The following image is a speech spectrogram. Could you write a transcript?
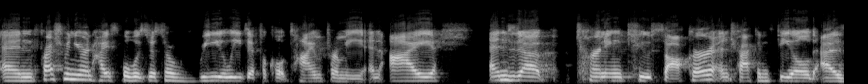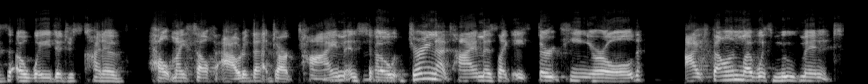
And freshman year in high school was just a really difficult time for me. And I ended up turning to soccer and track and field as a way to just kind of help myself out of that dark time. And so mm-hmm. during that time, as like a 13 year old, I fell in love with movement,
